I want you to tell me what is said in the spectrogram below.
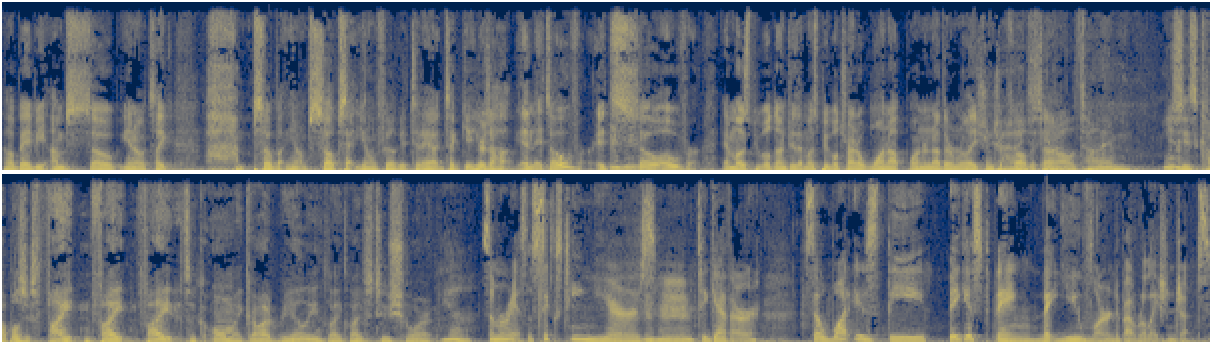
Oh, baby, I'm so, you know, it's like, I'm so, you know, I'm so upset you don't feel good today. It's like, here's a hug. And it's over. It's Mm-hmm. so over. And most people don't do that. Most people try to one up one another in relationships God, all I the see it time. all the time. You see these couples just fight and fight and fight. It's like, oh my god, really? Like life's too short. Yeah. So Maria, so 16 years together. So what is the biggest thing that you've learned about relationships?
